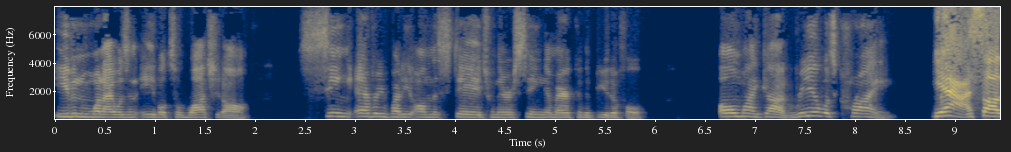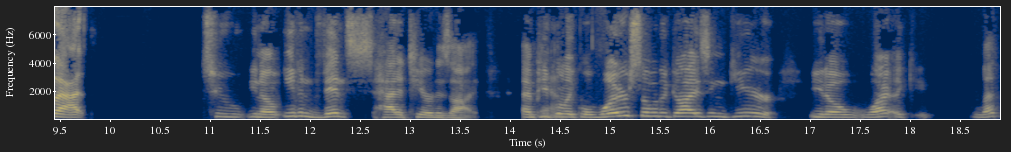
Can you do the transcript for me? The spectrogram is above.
Even when I wasn't able to watch it all, seeing everybody on the stage when they were seeing America the Beautiful. Oh my God, Rhea was crying. yeah, I saw that. To you know, even Vince had a tear in his eye, and people Yeah. are like, "Well, why are some of the guys in gear? You know, why? Like, let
